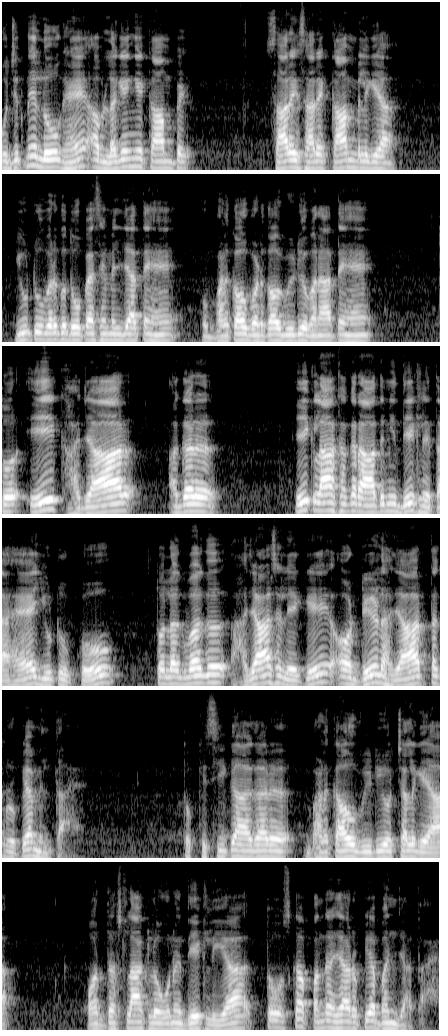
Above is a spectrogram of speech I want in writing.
वो जितने लोग हैं, अब लगेंगे काम पे। सारे सारे काम मिल गया। यूट्यूबर को दो पैसे मिल जाते हैं, वो भड़काऊ भड़काऊ वीडियो बनाते हैं। तो एक हज़ार अगर, एक लाख अगर आदमी देख लेता है यूट्यूब को तो लगभग हज़ार से लेके और डेढ़ हज़ार तक रुपया मिलता है। तो किसी का अगर भड़काऊ वीडियो चल गया और दस लाख लोगों ने देख लिया तो उसका पंद्रह हज़ार रुपया बन जाता है।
